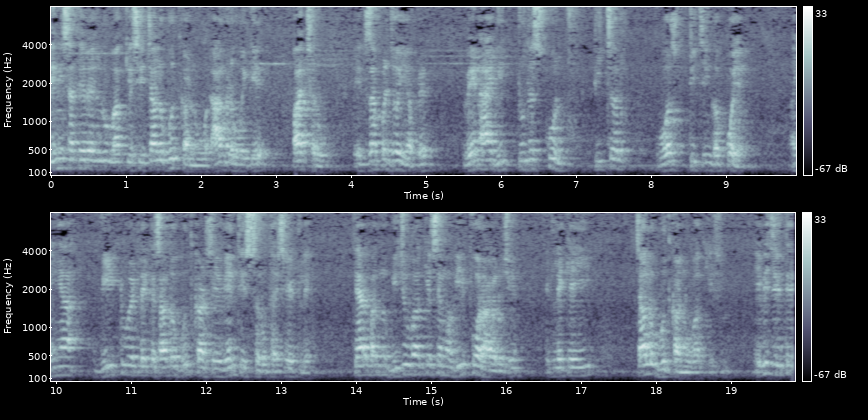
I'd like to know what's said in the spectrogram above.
તેની સાથે રહેલું વાક્ય છે ચાલુ ભૂતકાળનું હોય, આગળ હોય કે પાછળ હોય. એક્ઝામ્પલ જોઈએ આપણે. વેન આઈ ડી to the school teacher was teaching a poem અહીંયા વી ટુ એટલે કે સાદો ભૂતકાળ છે વેનથી શરૂ થાય છે એટલે. ત્યારબાદનું બીજું વાક્ય છે એમાં વી ફોર આવેલું છે, એટલે કે એ ચાલુ ભૂતકાળનું વાક્ય છે. એવી જ રીતે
